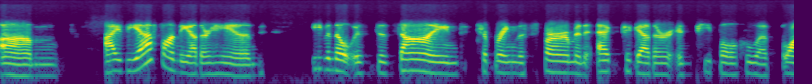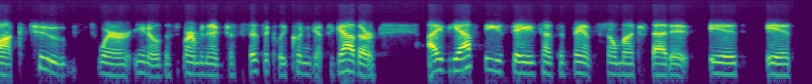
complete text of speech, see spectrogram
Um, IVF, on the other hand, even though it was designed to bring the sperm and egg together in people who have blocked tubes where you know the sperm and egg just physically couldn't get together IVF these days has advanced so much that it it it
